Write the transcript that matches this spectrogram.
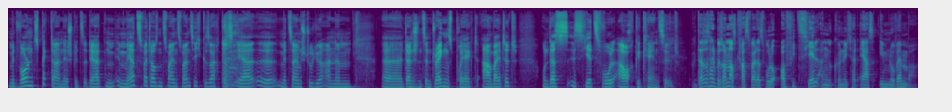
mit Warren Spector an der Spitze. Der hat im im März 2022 gesagt, dass er äh, mit seinem Studio an einem äh, Dungeons and Dragons Projekt arbeitet. Und das ist jetzt wohl auch gecancelt. Das ist halt besonders krass, weil das wurde offiziell angekündigt, halt erst im November.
